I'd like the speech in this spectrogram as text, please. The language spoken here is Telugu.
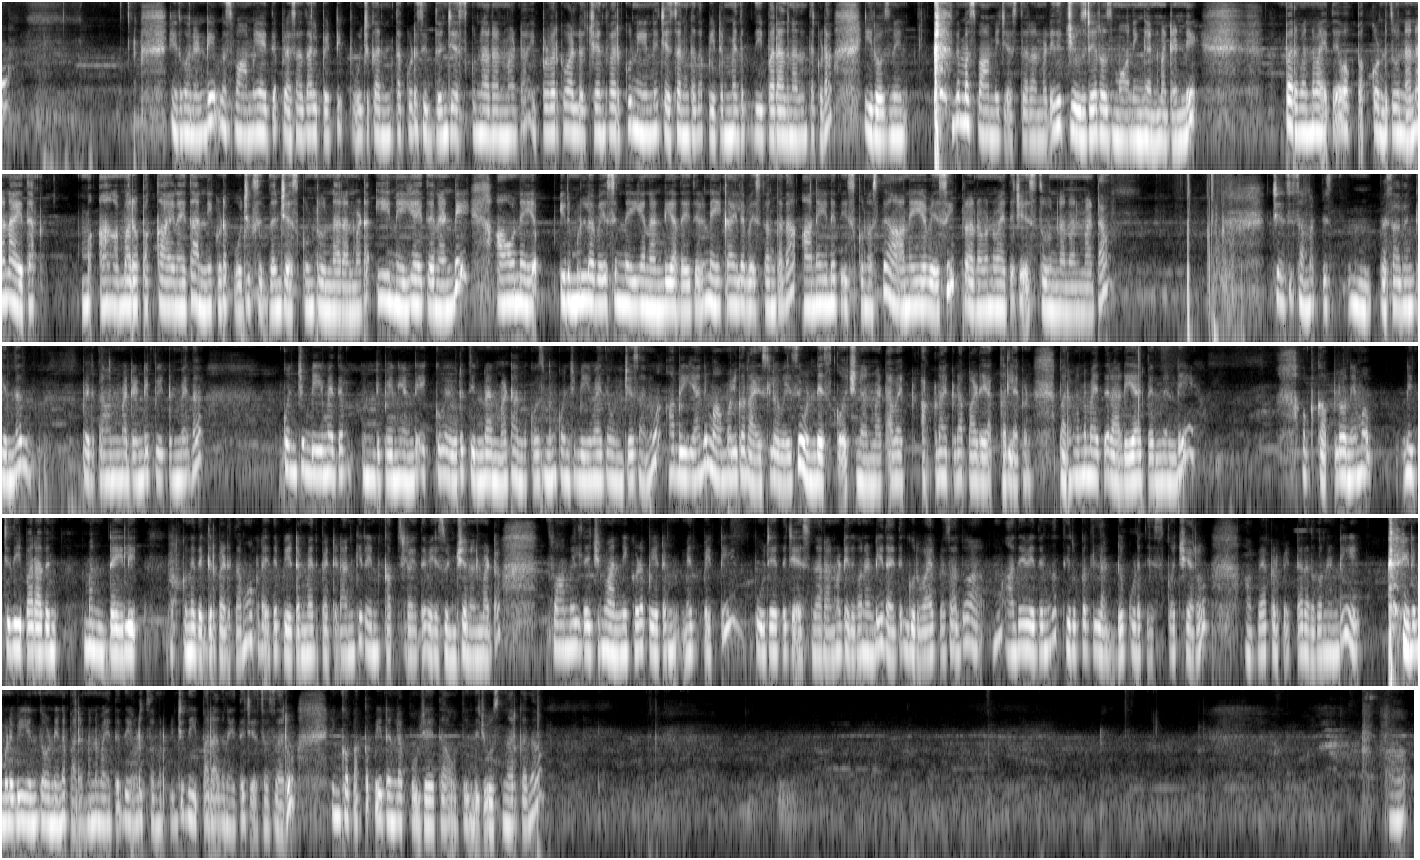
ఇదిగోనండి మా స్వామి అయితే ప్రసాదాలు పెట్టి పూజకు అంతా కూడా సిద్ధం చేసుకున్నారనమాట ఇప్పటివరకు వాళ్ళు వచ్చేంత వరకు నేనే చేశాను కదా పీఠం మీద దీపారాధన అదంతా కూడా. ఈరోజు నేను అదే మా స్వామి చేస్తారనమాట ఇది ట్యూస్డే రోజు మార్నింగ్ అనమాట అండి. పరమన్నం అయితే ఒక పక్క వండుతున్నాను. అని అయితే మరో పక్క ఆయన అయితే అన్నీ కూడా పూజకు సిద్ధం చేసుకుంటూ ఉన్నారనమాట ఈ నెయ్యి అయితేనండి ఆవు నెయ్యి ఇడుముల్లో వేసిన నెయ్యనండి అదైతే నెయ్యి కాయలు వేస్తాం కదా ఆ నెయ్యిని తీసుకుని వస్తే ఆ నెయ్యి వేసి ప్రణవనం అయితే చేస్తూ ఉన్నాను అనమాట చేసి సమర్పి ప్రసాదం కింద పెడతాం అనమాట అండి పీఠం మీద. కొంచెం బియ్యం అయితే ఉండిపోయినాయండి. ఎక్కువ ఎవరు తినరు అనమాట అందుకోసమని కొంచెం బియ్యం అయితే ఉంచేసాను ఆ బియ్యాన్ని మామూలుగా రైస్లో వేసి వండేసుకోవచ్చు అనమాట అవి అక్కడ ఇక్కడ పడే అక్కర్లేకుండా పరమాన్నం అయితే రెడీ అయిపోయిందండి. ఒక కప్లోనేమో నిత్య దీపారాధన మనం డైలీ పెట్టుకునే దగ్గర పెడతాము. అక్కడైతే పీఠం మీద పెట్టడానికి రెండు కప్స్లో అయితే వేసి ఉంచాను అనమాట స్వామిలు తెచ్చినవన్నీ కూడా పీఠం మీద పెట్టి పూజ అయితే చేస్తున్నారు అనమాట ఇదిగోనండి ఇదైతే గురువాయూర్ ప్రసాద్. అదేవిధంగా తిరుపతి లడ్డు కూడా తీసుకొచ్చారు. అవే అక్కడ పెట్టారు. అదిగోనండి ఇడిముడి బియ్యంతో వండిన పరమన్నం అయితే దేవుడికి సమర్పించి దీపారాధన అయితే చేసేసారు. ఇంకో పక్క పీఠంలో పూజ అయితే అవుతుంది. చూస్తున్నారు కదా.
